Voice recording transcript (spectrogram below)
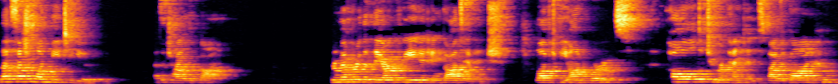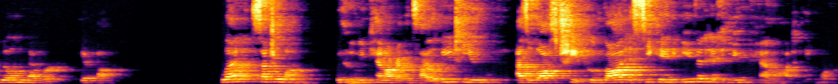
let such a one be to you as a child of God Remember that they are created in God's image, loved beyond words, called to repentance by the God who will never give up. Let such a one with whom you cannot reconcile be to you as a lost sheep whom God is seeking even if you cannot anymore.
